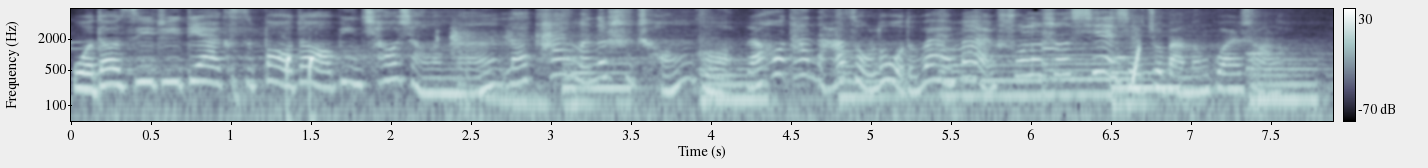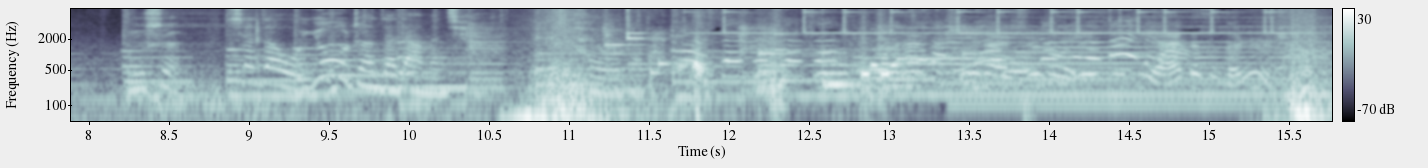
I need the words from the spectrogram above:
我到 ZGDX 报道，并敲响了门。来开门的是成哥，然后他拿走了我的外卖，说了声谢谢，就把门关上了。于是现在我又站在大门前，还有我大哥。三三三三，开始期待之后 ZGDX 的日常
